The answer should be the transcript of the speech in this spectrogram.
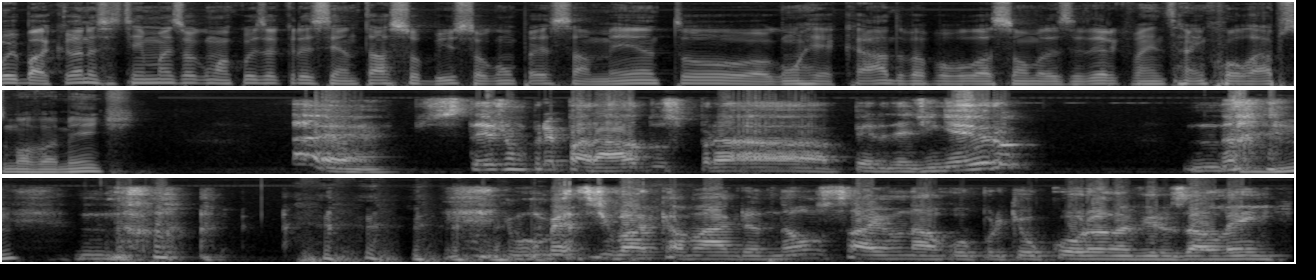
foi bacana. Você tem mais alguma coisa a acrescentar sobre isso? Algum pensamento, algum recado para a população brasileira que vai entrar em colapso novamente? É, estejam preparados para perder dinheiro. Uhum. em momentos de vaca magra, não saiam na rua porque o coronavírus, além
